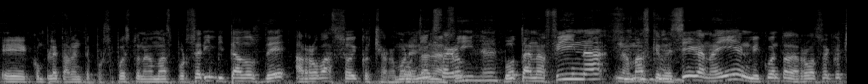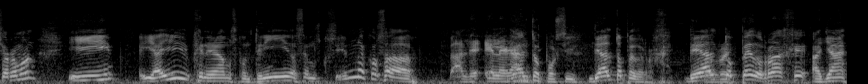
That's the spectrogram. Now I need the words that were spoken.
eh, completamente, por supuesto, nada más por ser invitados de arroba soy en Instagram. fina. Botana fina, nada más que me sigan ahí en mi cuenta de arroba soy Coche Ramón y, y ahí generamos contenido, hacemos cosillas, una cosa ale- elegante. De alto por sí. De alto pedorraje. De alto Correcto. pedorraje allá.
